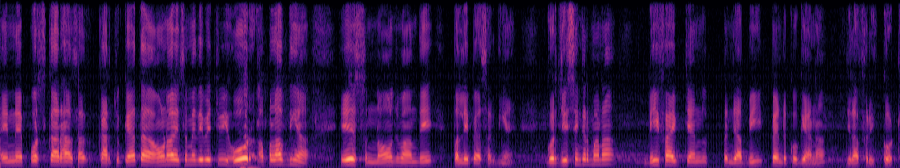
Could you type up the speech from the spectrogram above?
ਇੰਨੇ ਪੁਰਸਕਾਰ ਹਾਸਲ ਕਰ ਚੁੱਕਿਆ ਤਾਂ ਆਉਣ ਵਾਲੇ ਸਮੇਂ ਦੇ ਵਿੱਚ ਵੀ ਹੋਰ ਉਪਲਬਧੀਆਂ ਇਸ ਨੌਜਵਾਨ ਦੇ ਪੱਲੇ ਪੈ ਸਕਦੀਆਂ ਗੁਰਜੀਤ ਸਿੰਘ ਰਮਾਣਾ D5 ਚੈਨਲ ਪੰਜਾਬੀ ਪਿੰਡ ਕੋਗਿਆਣਾ ਜ਼ਿਲ੍ਹਾ ਫਰੀਦਕੋਟ।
